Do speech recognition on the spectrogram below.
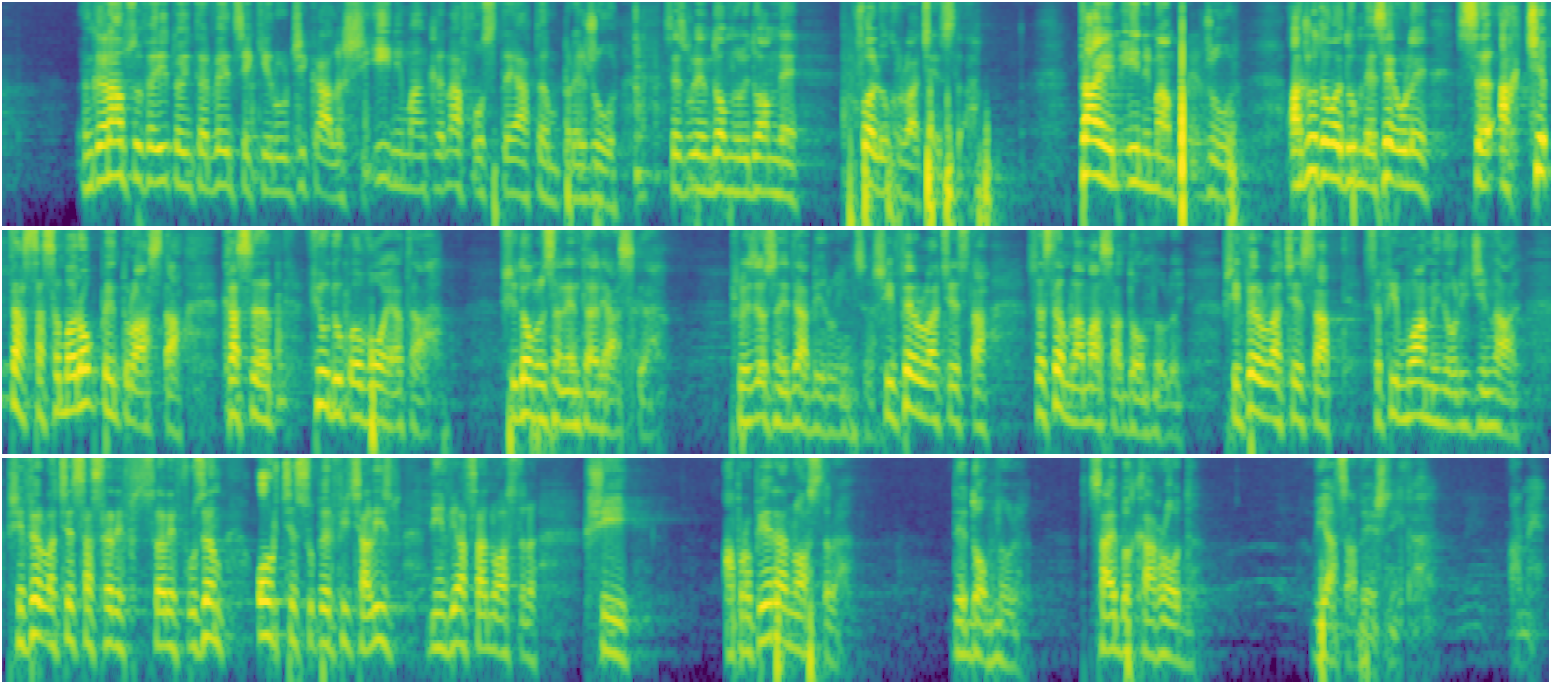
încă n-am suferit o intervenție chirurgicală și inima încă n-a fost tăiată în prejur, să spunem Domnului, Doamne, fă lucrul acesta. Taiem inima în prejur Ajută-mă, Dumnezeule, să accept asta, să mă rog pentru asta, ca să fiu după voia Ta. Și Domnul să ne întărească. Și Dumnezeu să ne dea biruință. Și în felul acesta să stăm la masa Domnului. Și în felul acesta să fim oameni originali. Și în felul acesta să, ref- să refuzăm orice superficialism din viața noastră. Și apropierea noastră de Domnul să aibă ca rod viața veșnică. Amin.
